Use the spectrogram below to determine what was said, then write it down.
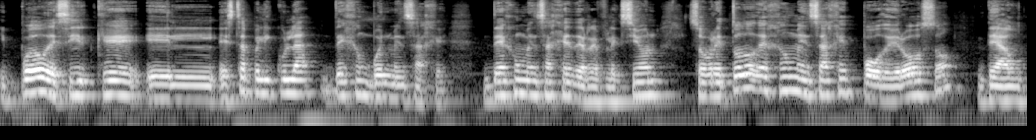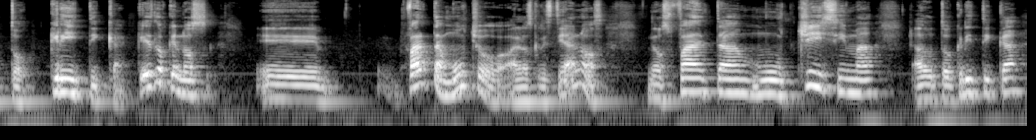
y puedo decir que esta película deja un buen mensaje. Deja un mensaje de reflexión, sobre todo deja un mensaje poderoso de autocrítica, que es lo que nos eh, falta mucho a los cristianos. Nos falta muchísima autocrítica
